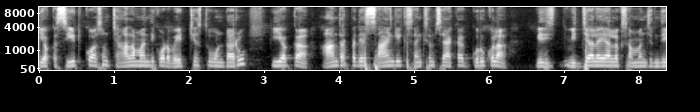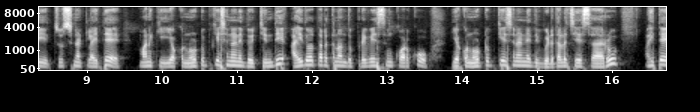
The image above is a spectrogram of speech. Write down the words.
ఈ యొక్క సీట్ కోసం చాలామంది కూడా వెయిట్ చేస్తూ ఉంటారు. ఈ యొక్క ఆంధ్రప్రదేశ్ సాంఘిక సంక్షేమ శాఖ గురుకుల విద్యాలయాలకు సంబంధించి చూసినట్లయితే మనకి ఈ యొక్క నోటిఫికేషన్ అనేది వచ్చింది. ఐదో తరగతి నందు ప్రవేశం కొరకు ఈ యొక్క నోటిఫికేషన్ అనేది విడుదల చేశారు. అయితే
